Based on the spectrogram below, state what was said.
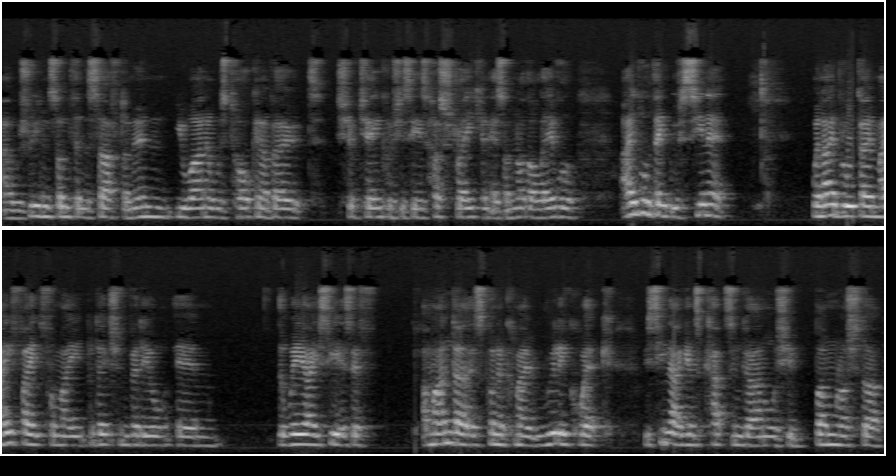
I was reading something this afternoon. Joanna was talking about Shevchenko. She says her striking is another level. I don't think we've seen it. When I broke down my fight for my prediction video, um, the way I see it is if Amanda is going to come out really quick. We've seen that against Cat Zingano. She bum rushed her,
